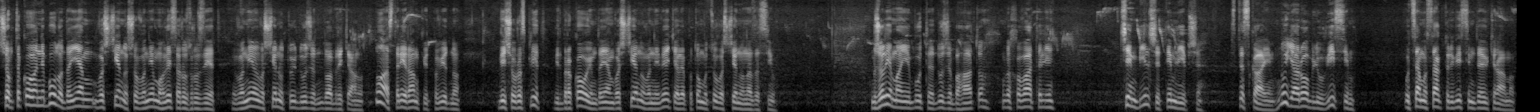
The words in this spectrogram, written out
Щоб такого не було, даємо вощину, щоб вони моглися розгрузити. І вони вощину тут дуже добре тягнуть. Ну а старі рамки, відповідно, війшов розпліт, відбраковуємо, даємо вощину, вони витягли, потім цю вощину на засів. Бджоли має бути дуже багато вихователі. Чим більше, тим ліпше. Стискаємо. Ну, я роблю 8, у цьому секторі 8-9 рамок.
